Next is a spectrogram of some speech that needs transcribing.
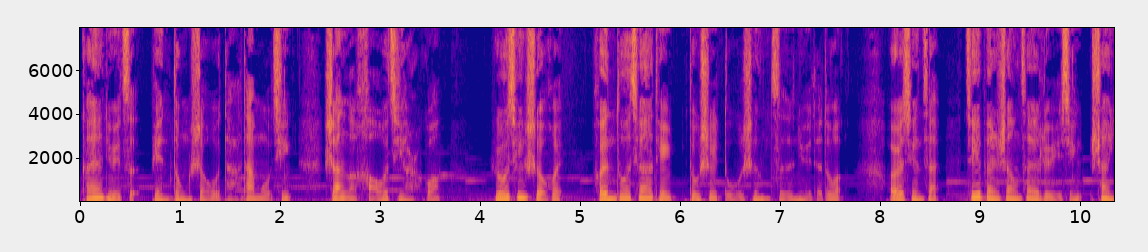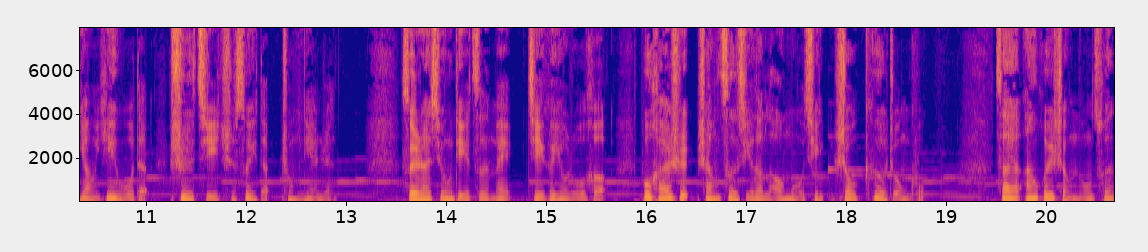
该女子便动手打他母亲，扇了好几耳光。如今社会很多家庭都是独生子女的多，而现在基本上在履行赡养义务的是几十岁的中年人。虽然兄弟姊妹几个又如何，不还是让自己的老母亲受各种苦？在安徽省农村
